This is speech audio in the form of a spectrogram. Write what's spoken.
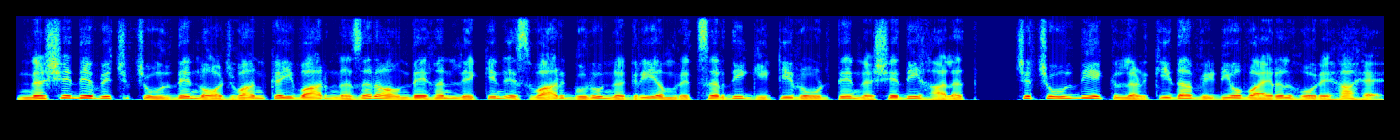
ਨਸ਼ੇ ਦੇ ਵਿੱਚ ਝੂਲਦੇ ਨੌਜਵਾਨ ਕਈ ਵਾਰ ਨਜ਼ਰ ਆਉਂਦੇ ਹਨ ਲੇਕਿਨ ਇਸ ਵਾਰ ਗੁਰੂ ਨਗਰੀ ਅੰਮ੍ਰਿਤਸਰ ਦੀ ਗੀਟੀ ਰੋਡ ਤੇ ਨਸ਼ੇ ਦੀ ਹਾਲਤ 'ਚ ਝੂਲਦੀ ਇੱਕ ਲੜਕੀ ਦਾ ਵੀਡੀਓ ਵਾਇਰਲ ਹੋ ਰਿਹਾ ਹੈ।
